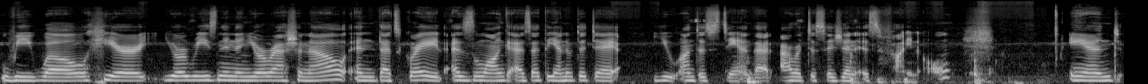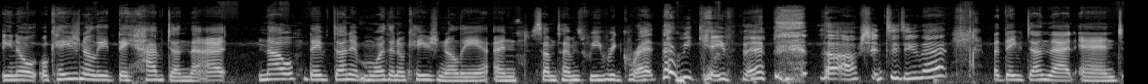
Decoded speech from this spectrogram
We will hear your reasoning and your rationale. And that's great as long as at the end of the day, you understand that our decision is final. And, you know, occasionally they have done that. Now they've done it more than occasionally. And sometimes we regret that we gave them the option to do that. But they've done that. And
